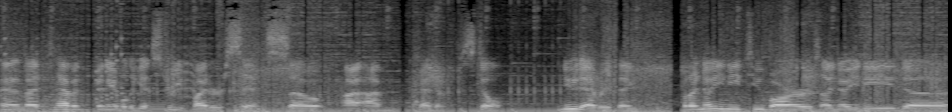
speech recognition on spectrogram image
and I haven't been able to get Street Fighter since, so I, am kind of still new to everything. But I know you need two bars, I know you need uh,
